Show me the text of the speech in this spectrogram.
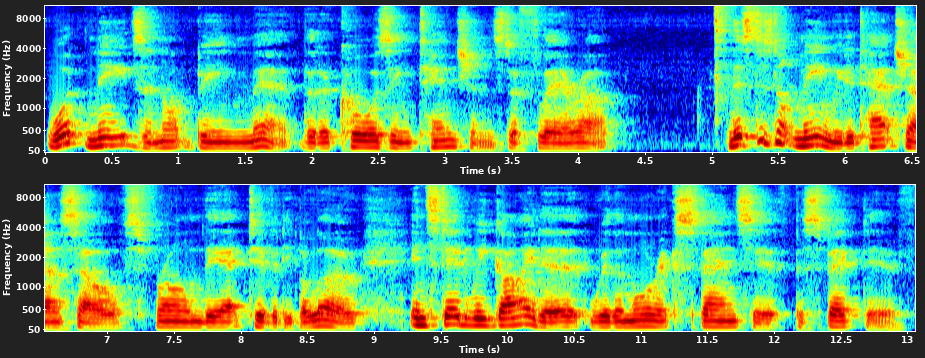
What needs are not being met that are causing tensions to flare up? This does not mean we detach ourselves from the activity below. Instead, we guide it with a more expansive perspective.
